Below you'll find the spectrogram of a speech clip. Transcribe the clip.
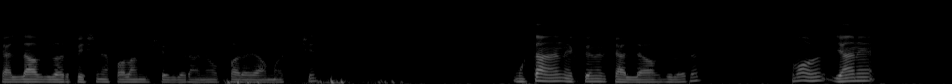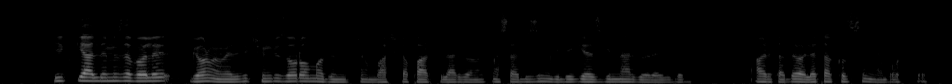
Kelle avcıları peşine falan düşebilir hani o parayı almak için. Muhtemelen eklenir kelle avcıları. Ama onun yani ilk geldiğimizde böyle görmemeliydik çünkü zor olmadığını düşünüyorum başka partiler görmek. Mesela bizim gibi gezginler görebiliriz. Haritada öyle takılsın ya boş boş.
